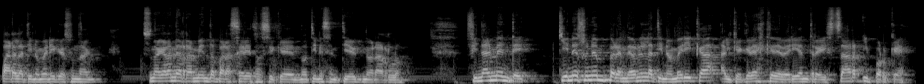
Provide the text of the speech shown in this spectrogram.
para Latinoamérica es una, es una gran herramienta para hacer eso, así que no tiene sentido ignorarlo. Finalmente, ¿quién es un emprendedor en Latinoamérica al que crees que debería entrevistar y por qué?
